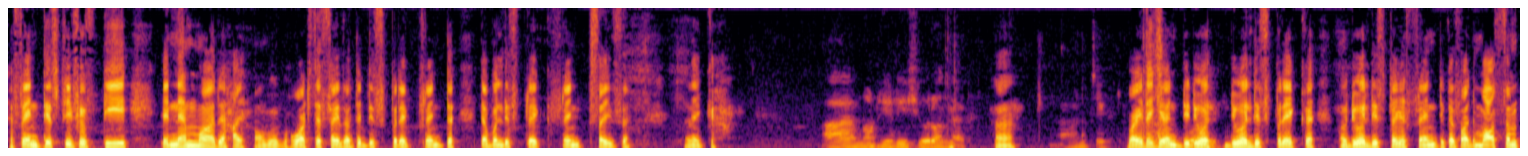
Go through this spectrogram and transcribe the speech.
the front is 350 nm or high, uh, what's the size of the disc brake front, double disc brake front size? Like, I'm not really sure on that. uh, checked. why they given dual, dual disc brake uh, or dual disc brake front because for the awesome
